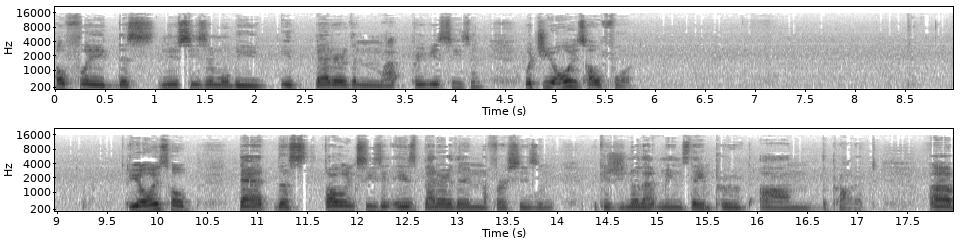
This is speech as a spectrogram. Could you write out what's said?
hopefully this new season will be better than the previous season, which you always hope for. You always hope that the following season is better than the first season because you know that means they improved on the product. Uh,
